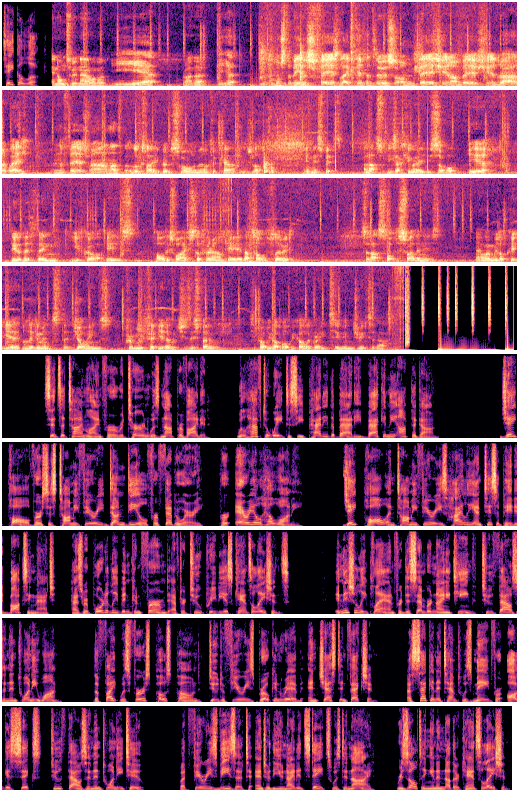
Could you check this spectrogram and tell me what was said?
Take a look. And onto it now, am I? Yeah. Right there? Yeah. It must have been his first leg kick through his on Bershien on Bershien right away in the first round. Lad. But it looks like you've got a small amount of cartilage lost in this bit. And that's exactly where you saw. Yeah. The other thing you've got is all this white stuff around here, that's all fluid. So that's what the swelling is. Now when we look at your ligament that joins from your fibula, which is this bone, you've probably got what we call a grade 2 injury to that. Since a timeline for a return was not provided, we'll have to wait to see Paddy the Baddy back in the octagon. Jake Paul versus Tommy Fury done deal for February, per Ariel Helwani. Jake Paul and Tommy Fury's highly anticipated boxing match has reportedly been confirmed after two previous cancellations. Initially planned for December 19, 2021, the fight was first postponed due to Fury's broken rib and chest infection. A second attempt was made for August 6, 2022, but Fury's visa to enter the United States was denied, resulting in another cancellation.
